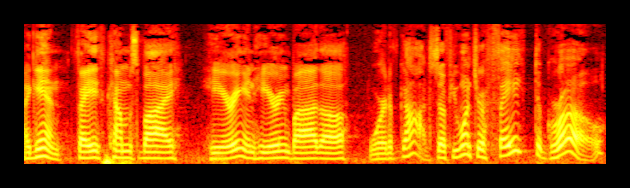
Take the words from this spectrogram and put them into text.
Again, faith comes by hearing, and hearing by the Word of God. So if you want your faith to grow,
